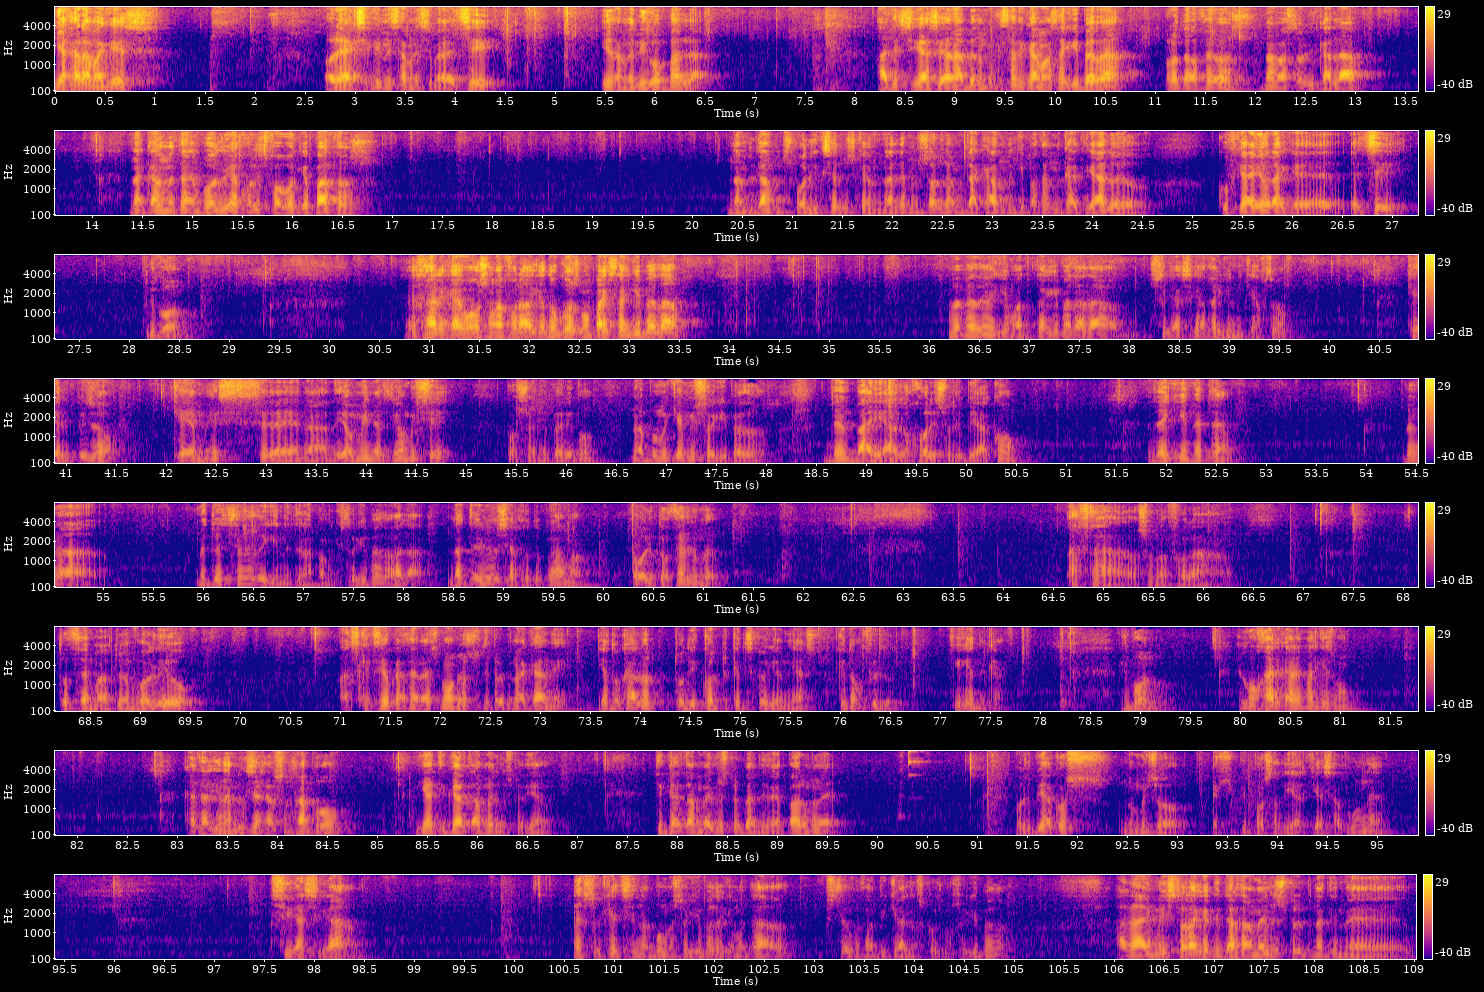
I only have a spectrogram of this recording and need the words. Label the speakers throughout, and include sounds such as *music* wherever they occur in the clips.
Speaker 1: Γεια χαραμαγκές. Ωραία ξεκινήσαμε σήμερα, έτσι. Είδαμε λίγο μπάλα. Άντε σιγά σιγά να μπαίνουμε και στα δικά μας τα γήπεδα. Πρώτα ο Θεός, να είμαστε όλοι καλά. Να κάνουμε τα εμβόλια χωρίς φόβο και πάθος. Να μην κάνουμε τους πολύ ξερούς και να λέμε στους άλλους να μην τα κάνουν και παθαίνουν κάτι άλλο κουφιά η ώρα και έτσι. Λοιπόν, ε, χάρηκα εγώ όσον αφορά για τον κόσμο. Πάει στα γήπεδα. Βέβαια δεν είναι γεμάτα τα γήπεδα, αλλά σιγά σιγά θα γίνει και αυτό. Και ελπίζω και εμείς σε ένα, δύο μήνες, δυόμιση, πόσο είναι περίπου, να μπούμε και εμείς στο γήπεδο. Δεν πάει άλλο χωρίς Ολυμπιακό. Δεν γίνεται. Βέβαια, με το έτσι δεν γίνεται να πάμε και στο γήπεδο, αλλά να τελειώσει αυτό το πράγμα. Όλοι το θέλουμε. Αυτά όσον αφορά το θέμα του εμβολίου. Α σκεφτεί ο καθένας μόνος του τι πρέπει να κάνει για το καλό το δικό του και της οικογένειάς του και των φίλων του. Και γενικά. Λοιπόν, εγώ χάρηκα ρε μου, καταρχήν να μην ξεχάσω να πω για την κάρτα μέλους, παιδιά. Την κάρτα μέλους πρέπει να την πάρουμε. Ο Ολυμπιακός νομίζω έχει πει πόσα διαρκές θα βγουνε. Σιγά σιγά, έστω και έτσι να μπούμε στο γήπεδο και μετά πιστεύω θα μπει και άλλος κόσμος στο γήπεδο. Αλλά εμείς τώρα για την κάρτα μέλους πρέπει να την, ε,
